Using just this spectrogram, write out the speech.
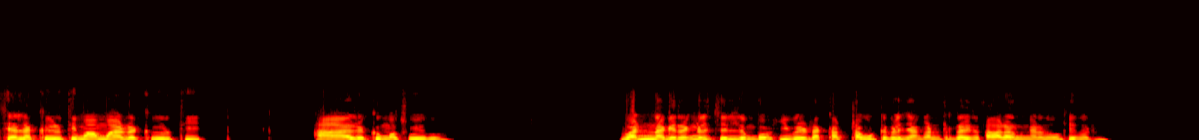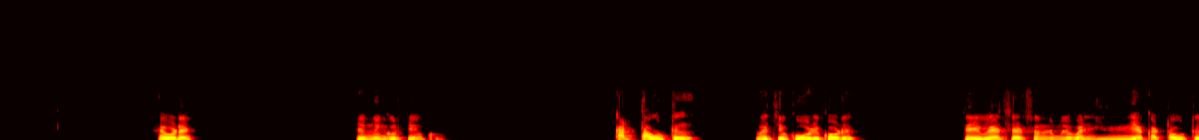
ചില കീർത്തിമാന്മാരുടെ കീർത്തി ആരൊക്കും അസൂയ തോന്നും. വൻ നഗരങ്ങളിൽ ചെല്ലുമ്പോൾ ഇവരുടെ കട്ടൗട്ടുകൾ ഞാൻ കണ്ടിട്ട് അതിന് താഴെ ഇങ്ങനെ നോക്കി നിന്നിട്ടുണ്ട്. എവിടെ? എന്നും കീർത്തി നോക്കൂ. കട്ടൗട്ട് വെച്ച് കോഴിക്കോട് റെയിൽവേ സ്റ്റേഷന്റെ മുമ്പിൽ വലിയ കട്ടൗട്ട്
